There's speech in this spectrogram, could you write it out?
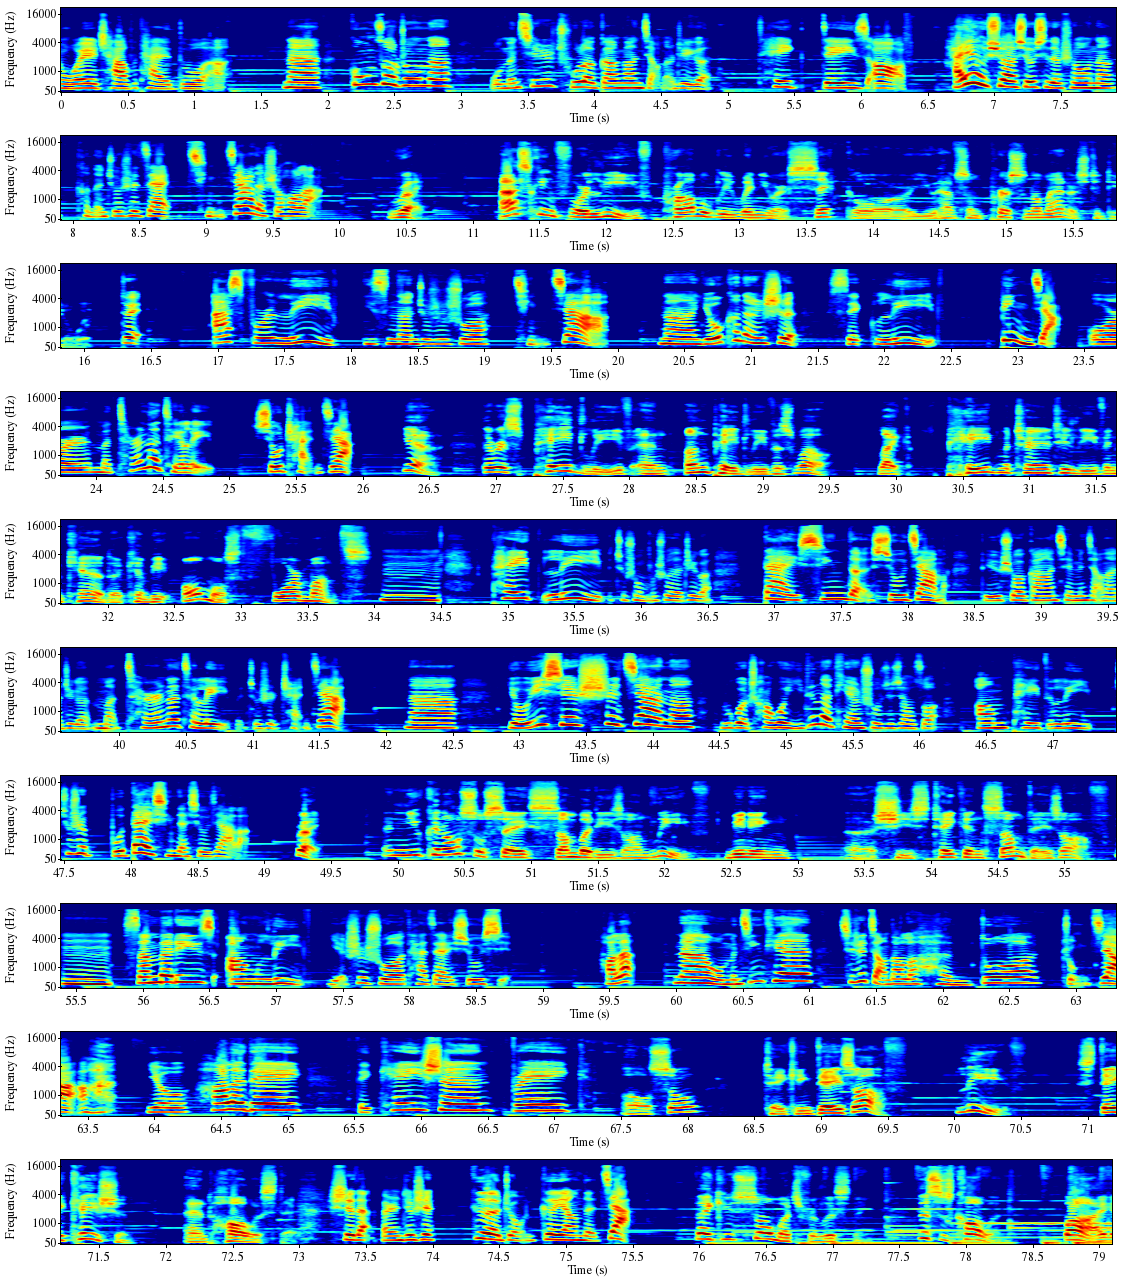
我也差不太多啊。那工作中呢，我们其实除了刚刚讲的这个 take days off，还有需要休息的时候呢，可能就是在请假的时候啦。 Right. Asking for leave probably when you are sick or you have some personal matters to deal with. 对，ask for leave 意思呢就是说请假， 那有可能是 sick leave 病假 or maternity leave 休产假。 Yeah, there is paid leave and unpaid leave as well. Like paid maternity leave in Canada can be almost four months. paid leave 就是我们说的这个带薪的休假嘛，比如说刚刚前面讲的这个 maternity leave 就是产假。那有一些事假呢，如果超过一定的天数，就叫做 unpaid leave，就是不带薪的休假了。 Right. And you can also say somebody's on leave, meaning uh, she's taken some days off. 嗯，somebody's on leave 也是说他在休息。好了，那我们今天其实讲到了很多种假啊，有 holiday、vacation、break。 Also, taking days off, leave, staycation, and holiday. 是的，反正就是各种各样的假。 Thank you so much for listening. This is Colin. Bye.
